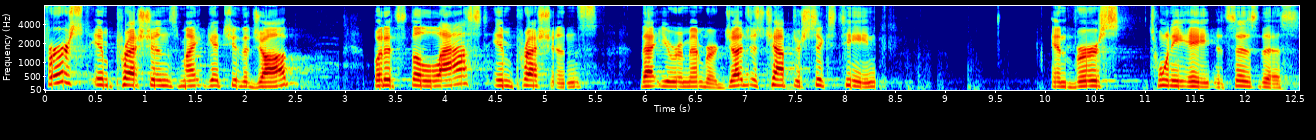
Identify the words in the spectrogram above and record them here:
First impressions might get you the job, but it's the last impressions that you remember. Judges chapter 16 and verse 28, it says this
